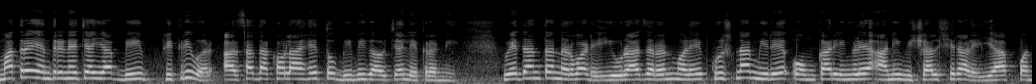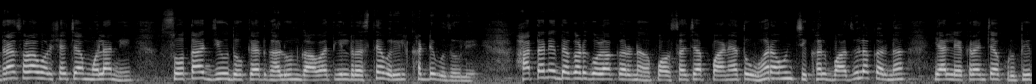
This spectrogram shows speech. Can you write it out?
मात्र यंत्रणेच्या या बी फिक्रीवर आरसा दाखवला आहे तो बीबी गावच्या लेकरांनी. वेदांत नरवाडे युवराज रणमळे कृष्णा मिरे ओमकार इंगळे आणि विशाल शिराळे या पंधरा सोळा वर्षाच्या मुलांनी स्वतः जीव धोक्यात घालून गावातील रस्त्यावरील खड्डे बुजवले. हाताने दगड गोळा करणं पावसाच्या पाण्यात उभं राहून चिखल बाजूला करणं या लेकरांच्या कृतीत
